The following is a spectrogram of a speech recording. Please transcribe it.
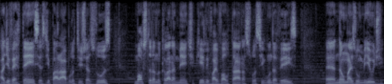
advertências, de parábolas de Jesus, mostrando claramente que ele vai voltar a sua segunda vez, é, não mais humilde,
